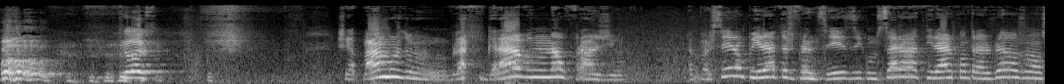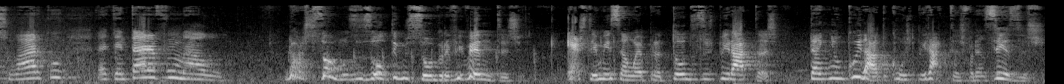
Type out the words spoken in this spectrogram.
Silêncio! Escapamos de um gra- grave naufrágio. Apareceram piratas franceses e começaram a atirar contra as velas do nosso barco a tentar afundá-lo. Nós somos os últimos sobreviventes. Esta emissão é para todos os piratas. Tenham cuidado com os piratas franceses.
